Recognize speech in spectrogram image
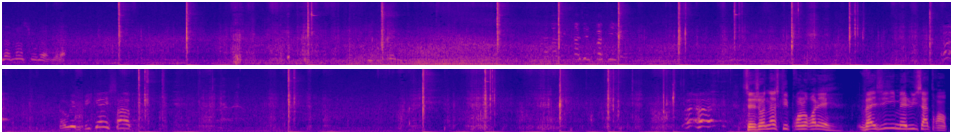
La main sur là, voilà. Là. Vous voulez me piquer, salope C'est Jonas qui prend le relais. Vas-y, mets-lui sa trempe.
